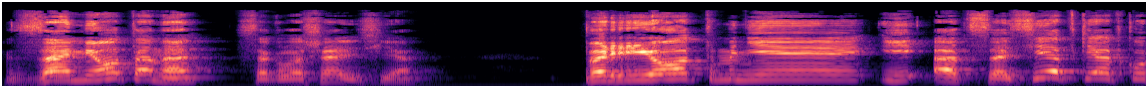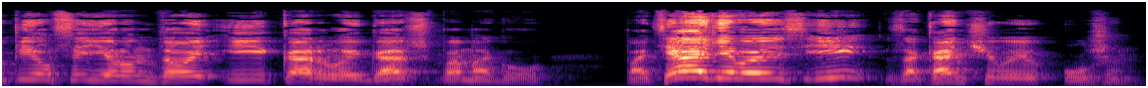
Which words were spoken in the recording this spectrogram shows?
Заметана, соглашаюсь я. Прет мне, и от соседки откупился ерундой, и Карлы Гаш помогу. Потягиваюсь и заканчиваю ужин.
